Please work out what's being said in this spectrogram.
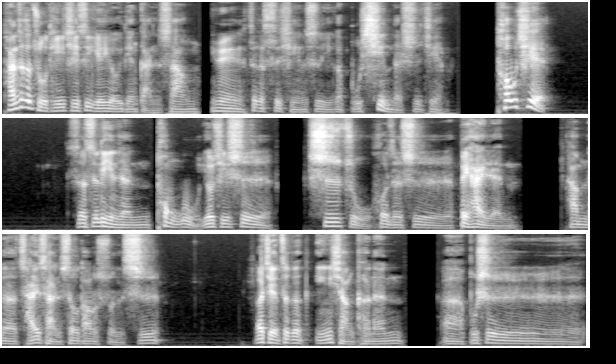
谈这个主题其实也有一点感伤，因为这个事情是一个不幸的事件。偷窃，这是令人痛恶，尤其是失主或者是被害人，他们的财产受到了损失，而且这个影响可能呃不是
